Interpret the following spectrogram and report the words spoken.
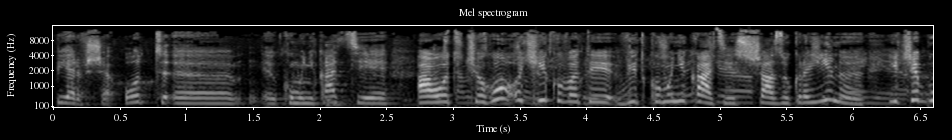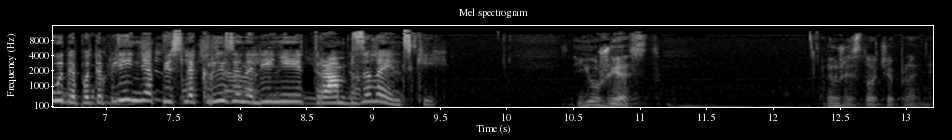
pierwsze od e, komunikacji А от чого очікувати від комунікації США з Україною, і чи буде потепління після кризи на лінії Трамп-Зеленський? już jest. Już jest to ocieplenie.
